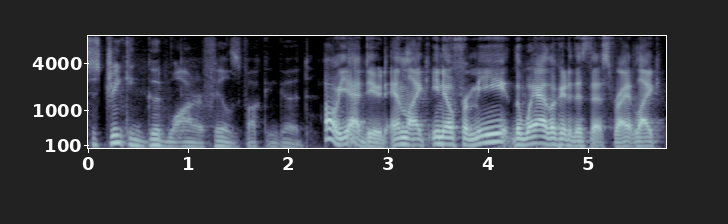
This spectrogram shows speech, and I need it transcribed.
just drinking good water feels fucking good. Oh yeah, dude. And like, you know, for me, the way I look at it is this, right? Like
